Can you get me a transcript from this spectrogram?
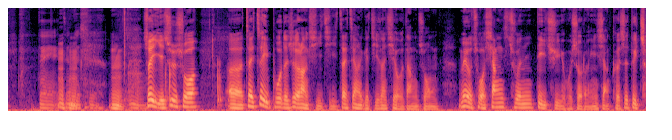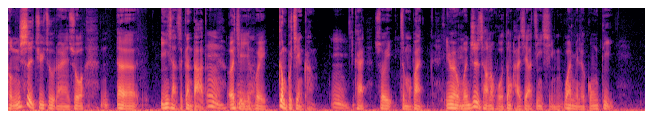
对，真的是，嗯嗯，所以也就是说，呃，在这一波的热浪袭击，在这样一个极端气候当中，没有错，乡村地区也会受到影响，可是对城市居住的人来说，呃。影响是更大的，嗯，而且也会更不健康，嗯，看，所以怎么办？因为我们日常的活动还是要进行，外面的工地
